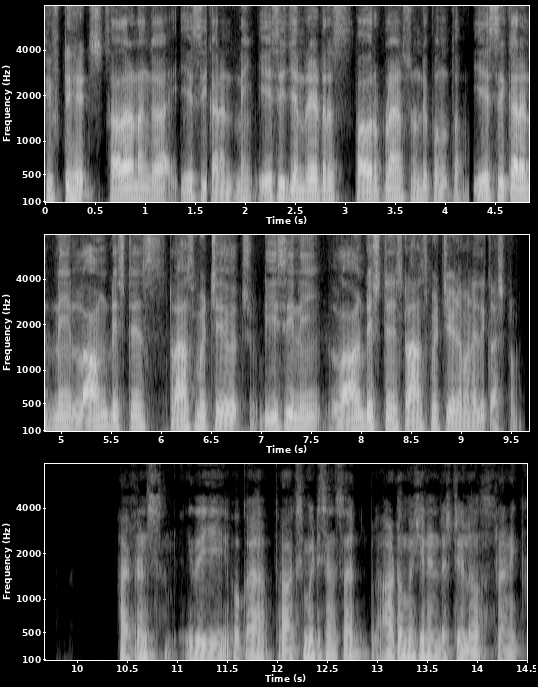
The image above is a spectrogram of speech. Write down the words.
ఫిఫ్టీ హెడ్స్ సాధారణంగా ఏసీ కరెంట్ని ఏసీ జనరేటర్స్ పవర్ ప్లాంట్స్ నుండి పొందుతాం. ఏసీ కరెంట్ని లాంగ్ డిస్టెన్స్ ట్రాన్స్మిట్ చేయవచ్చు. డీసీని లాంగ్ డిస్టెన్స్ ట్రాన్స్మిట్ చేయడం అనేది కష్టం. హాయ్ ఫ్రెండ్స్ ఇది ఒక ప్రాక్సిమిటీ సెన్సార్. ఆటోమేషన్ ఇండస్ట్రీలో ఎలక్ట్రానిక్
